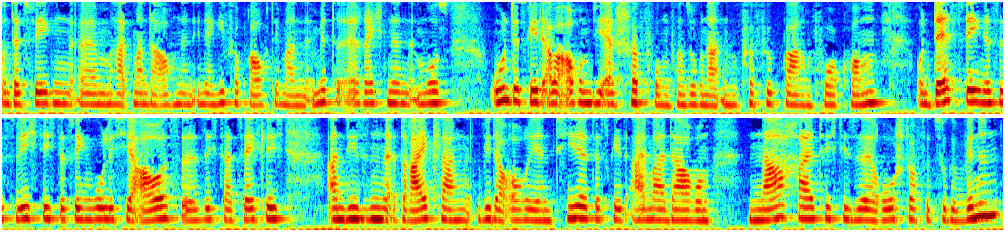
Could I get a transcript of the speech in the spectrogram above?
Und deswegen ähm, hat man da auch einen Energieverbrauch, den man mitrechnen muss. Und es geht aber auch um die Erschöpfung von sogenannten verfügbaren Vorkommen. Und deswegen ist es wichtig, deswegen hole ich hier aus, äh, sich tatsächlich an diesen Dreiklang wieder orientiert. Es geht einmal darum, nachhaltig diese Rohstoffe zu gewinnen,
